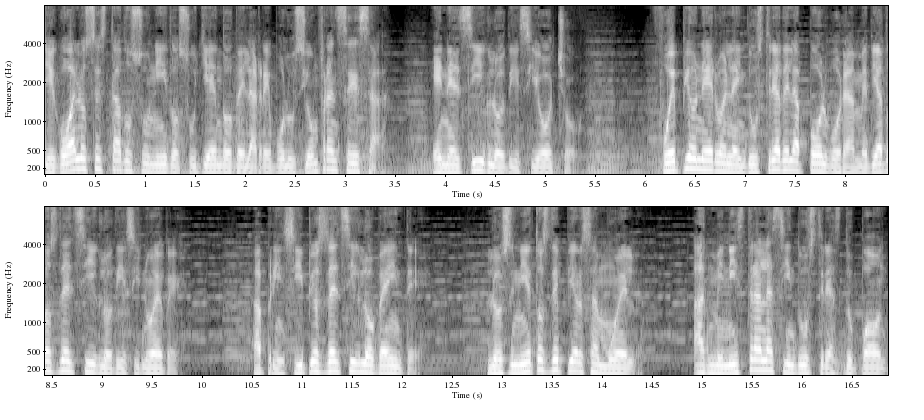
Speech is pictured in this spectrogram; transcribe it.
llegó a los Estados Unidos huyendo de la Revolución Francesa en el siglo XVIII. Fue pionero en la industria de la pólvora a mediados del siglo XIX. A principios del siglo XX, los nietos de Pierre Samuel administran las industrias DuPont,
